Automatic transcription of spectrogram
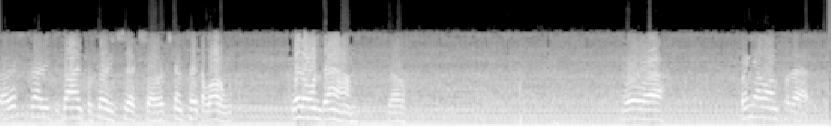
So this is only designed for 36, so it's going to take a lot of whittling down. So we'll uh, bring you along for that.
